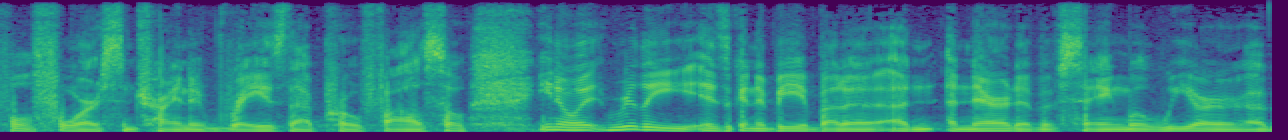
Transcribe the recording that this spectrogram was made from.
full force and trying to raise that profile. So you know it really is going to be about a, a, a, narrative of saying, well, we are a,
